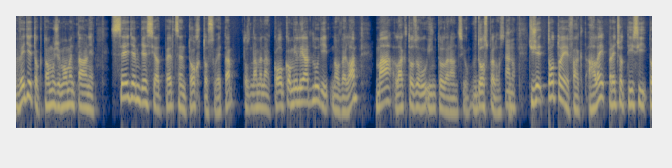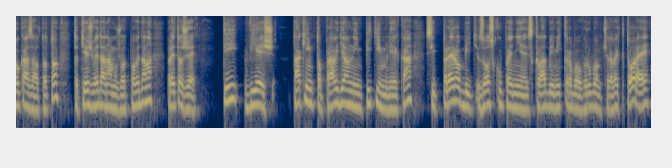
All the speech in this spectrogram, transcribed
vedie to k tomu, že momentálne 70% tohto sveta, to znamená koľko miliard ľudí, no veľa, má laktózovú intoleranciu v dospelosti. Ano. Čiže toto je fakt. Ale prečo ty si dokázal toto, to tiež veda nám už odpovedala, pretože ty vieš takýmto pravidelným pitím mlieka si prerobiť zoskupenie skladby mikrobov v hrubom čreve, ktoré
